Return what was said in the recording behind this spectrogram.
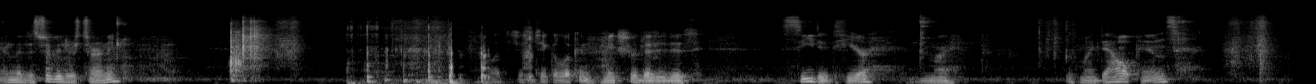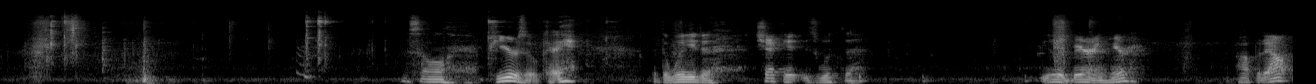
And the distributor's turning. Let's just take a look and make sure that it is seated here my with my dowel pins. This all appears okay, but the way to check it is with the the other bearing here. Pop it out.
